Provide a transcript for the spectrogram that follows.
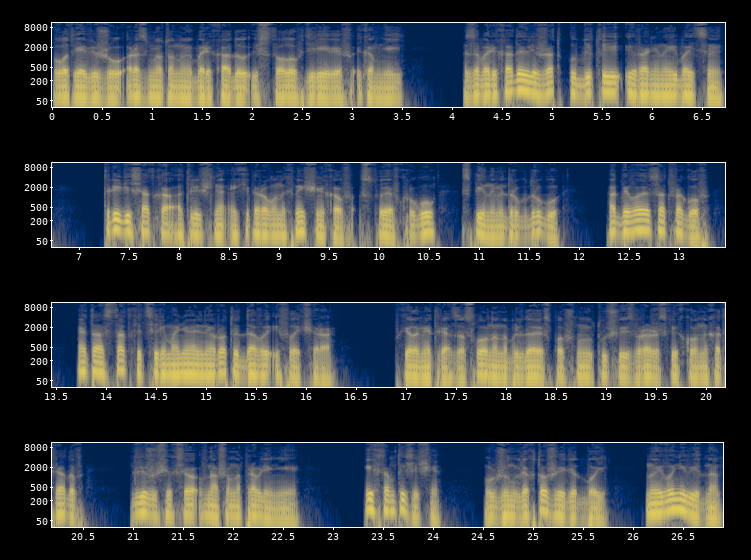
Вот я вижу разметанную баррикаду из стволов деревьев и камней. За баррикадой лежат убитые и раненые бойцы. Три десятка отлично экипированных мечников, стоя в кругу, спинами друг к другу, отбиваются от врагов, это остатки церемониальной роты Давы и Флетчера. В километре от заслона наблюдаю сплошную тучу из вражеских конных отрядов, движущихся в нашем направлении. Их там тысячи. В джунглях тоже идет бой, но его не видно.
